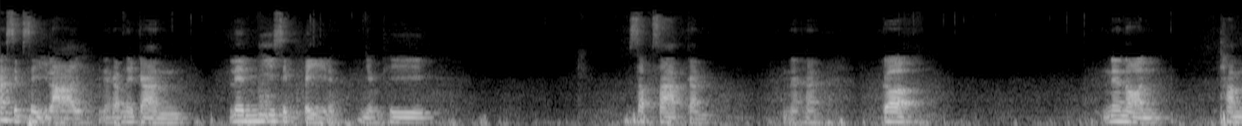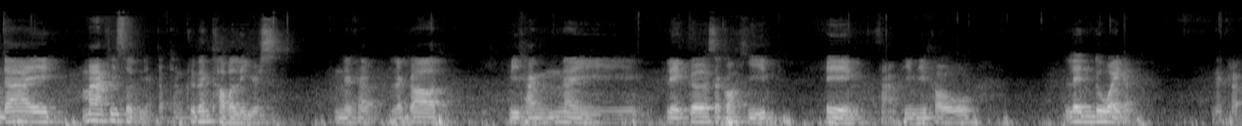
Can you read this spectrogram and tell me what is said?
54 ลายนะครับ ในการเล่น 20 ปีเนี่ยอย่างที่ทราบๆกันนะฮะก็แน่นอน ทำได้มากที่สุดเนี่ยกับทาง Cleveland Cavaliers นะครับ แล้วก็มีทั้งใน Lakers แล้วก็ Heat เองสามทีมที่เขาเล่นด้วยนะนะครับ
